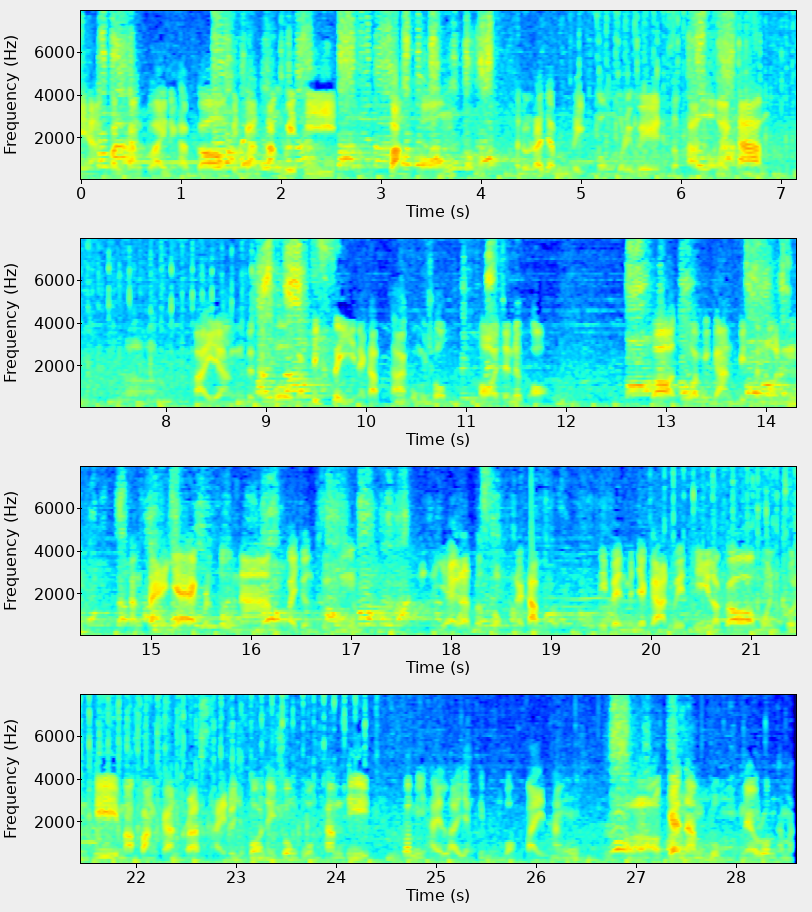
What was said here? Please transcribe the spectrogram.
นี่ฮะค่อนข้างไกลนะครับ ก็เป็นการตั้งเวทีฝั่งของถนนราชดำริตรงบริเวณสะพานลอยข้ามไปยังเซ็นทรัลเวิลด์กับบิ๊กซีนะครับถ้าคุณผู้ชมพอจะนึกออก ก็ถือว่ามีการปิดถนนตั้งแต่แยกประตูน้ำไปจนถึงแยกราชประสงค์นะครับ นี่เป็นบรรยากาศเวที แล้วก็มวลชนที่มาฟังการปราศัยโดยเฉพาะในช่วงหัวค่ำที่ก็มีไฮไลท์อย่างที่ผมบอกไปทั้งแกนนำกลุ่มแนวร่วมธรรม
